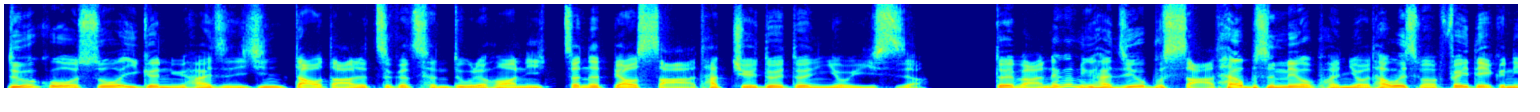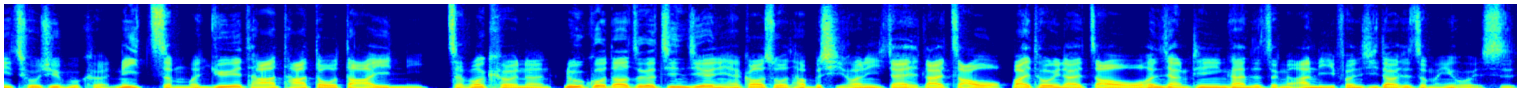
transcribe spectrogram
如果说一个女孩子已经到达了这个程度的话，你真的不要傻，她绝对对你有意思啊，对吧？那个女孩子又不傻，她又不是没有朋友，她为什么非得跟你出去不可？你怎么约她，她都答应你，怎么可能？如果到这个境界，你还告诉我她不喜欢你，再来找我，拜托你来找我，我很想听听看这整个案例分析到底是怎么一回事。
